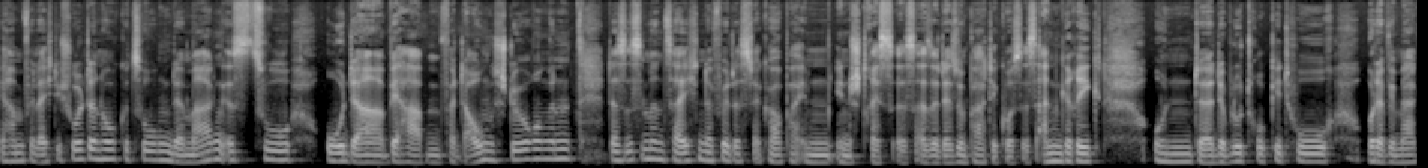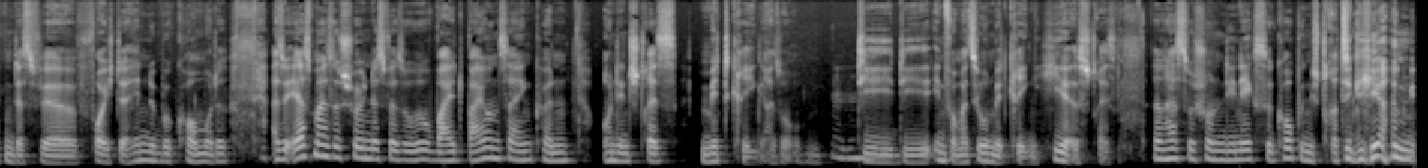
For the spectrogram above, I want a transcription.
Wir haben vielleicht die Schultern hochgezogen, der Magen ist zu oder wir haben Verdauungsstörungen. Das ist immer ein Zeichen dafür, dass der Körper in, in Stress ist. Also der Sympathikus ist angeregt und äh, der Blutdruck geht hoch oder wir merken, dass wir feuchte Hände bekommen. Oder also erstmal ist es schön, dass wir so weit bei uns sein können und den Stress mitkriegen, also mhm. die, die Information mitkriegen. Hier ist Stress. Dann hast du schon die nächste Coping-Strategie an,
